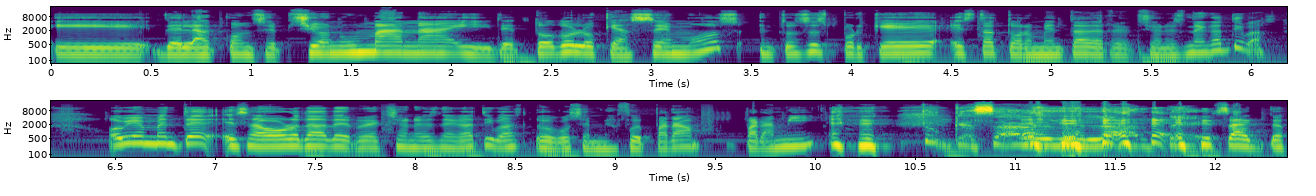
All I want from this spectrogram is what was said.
eh, de la concepción humana y de todo lo que hacemos. Entonces, ¿por qué esta tormenta de reacciones negativas? Obviamente, esa horda de reacciones negativas luego se me fue para, para mí. Tú que sabes del arte. Exacto.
